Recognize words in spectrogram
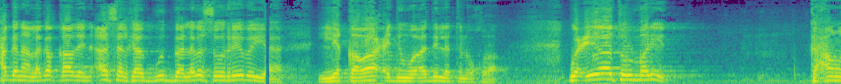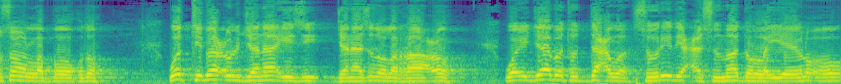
Xaggan aan laga qaadayn asalkaa guud baa laga soo reebayaa liqawaacidin wa adilatin ukhra. Wa ciyaadatu lmariid ka xanuunsanoo la booqdo. Waitibaacu اljanaa'isi janaazadoo la raaco. Wa ijaabatu dacwa sooriyadii casumaadoo la yeelo oo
